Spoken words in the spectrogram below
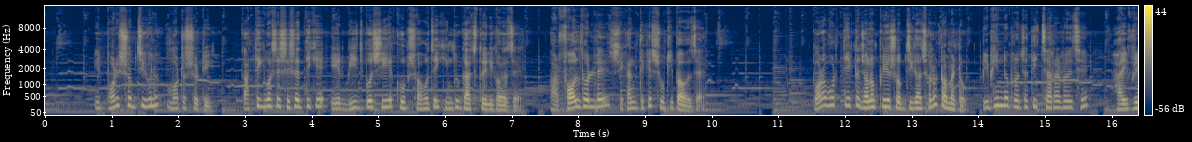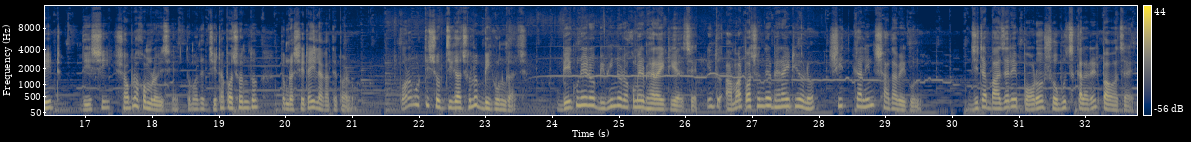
এর পরের সবজি হলো মটরশুঁটি। কার্তিক মাসের শেষের দিকে এর বীজ বসিয়ে খুব সহজেই কিন্তু গাছ তৈরি করা যায়। আর ফল ধরলে সেখান থেকে শুটি পাওয়া যায়। পরবর্তী একটা জনপ্রিয় সবজি গাছ হলো টমেটো। বিভিন্ন প্রজাতির চারা রয়েছে, হাইব্রিড, দেশি, সব রকম রয়েছে। তোমাদের যেটা পছন্দ, তোমরা সেটাই লাগাতে পারো। পরবর্তী সবজি গাছ হলো বেগুন গাছ। বেগুনেরও বিভিন্ন রকমের ভ্যারাইটি আছে, কিন্তু আমার পছন্দের ভ্যারাইটি হলো শীতকালীন সাদা বেগুন, যেটা বাজারে বড় সবুজ কালারের পাওয়া যায়।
